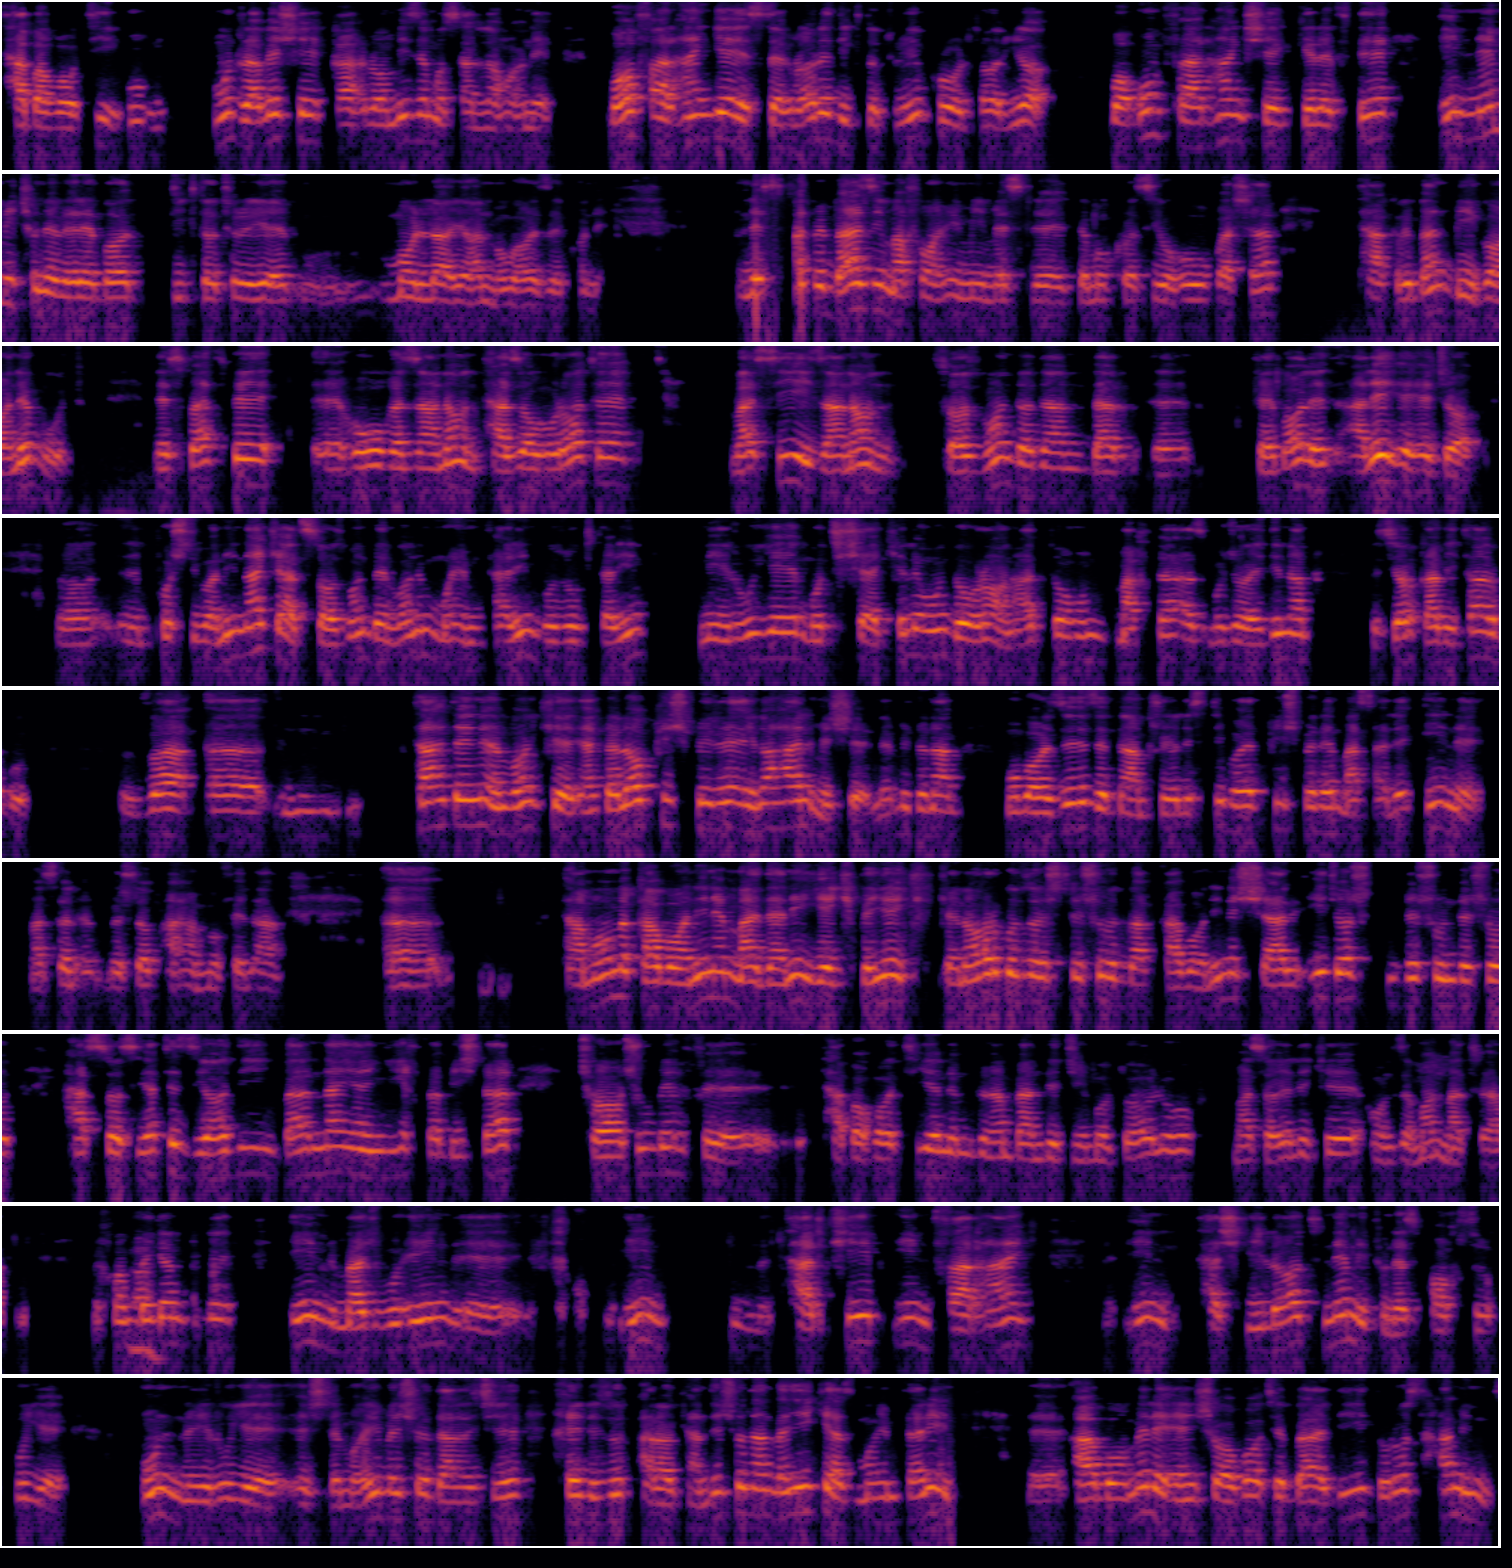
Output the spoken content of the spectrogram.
طبقاتی اون روش قهرامیز مسلحانه با فرهنگ استقرار دیکتاتوری پرولتاریا با اون فرهنگ شکل گرفته این نمی‌تونه بره با دیکتاتوری ملایان مبارزه کنه. نسبت به بعضی مفاهیمی مثل دموکراسی و حقوق بشر تقریبا بیگانه بود. نسبت به حقوق زنان تظاهرات وسیع زنان سازمان دادن در قبال علیه حجاب. پشتیبانی نکرد. سازمان به عنوان مهمترین بزرگترین نیروی متشکل اون دوران. حتی اون مقطع از مجاهدین هم بسیار قوی تر بود. و تحت این عنوان که انقلاب پیش بره اینا حل میشه. نمی‌دونم مبارزه ضد امپریالیستی باید پیش بره. مسئله اینه. مثلا مثلا اهم و فعلا تمام قوانین مدنی یک به یک کنار گذاشته شد و قوانین شرعی جاش نشونده شد. حساسیت زیادی بر نینگیخت و بیشتر چارچوب طبقاتی نمی‌دونم بند جیم و و مسائلی که اون زمان مطرح بود می‌خوام بله. بگم این مجموع این این ترکیب این فرهنگ این تشکیلات نمی‌تونست پاسخگوی اون نیروی اجتماعی بشه در نتیجه خیلی زود پراکنده شدن و یکی از مهمترین عوامل انشابات بعدی درست همین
